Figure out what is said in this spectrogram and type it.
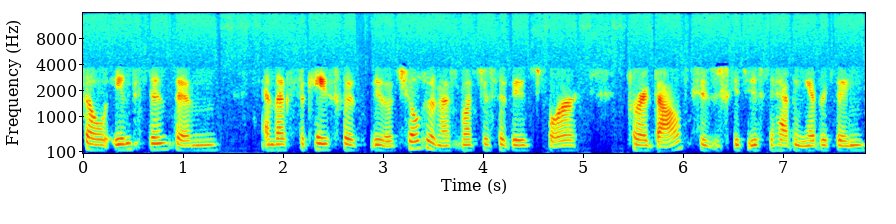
so instant, and and that's the case with you know children as much as it is for for adults who just get used to having everything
